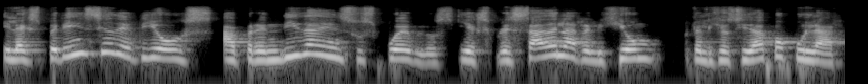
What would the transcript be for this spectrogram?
Y la experiencia de Dios aprendida en sus pueblos y expresada en la religión, religiosidad popular,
